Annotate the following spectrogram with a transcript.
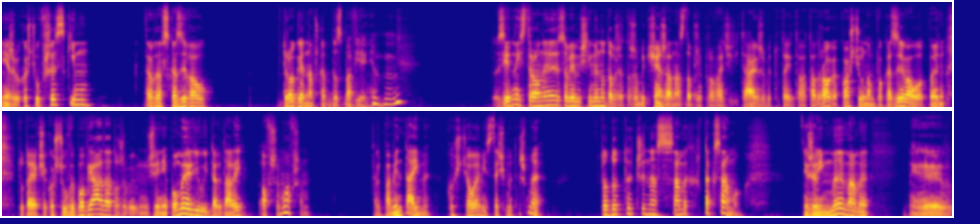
nie, żeby Kościół wszystkim, prawda, wskazywał drogę na przykład do zbawienia. Z jednej strony sobie myślimy, no dobrze, to żeby księża nas dobrze prowadzili, tak? Żeby tutaj ta, ta droga, Kościół nam pokazywał odpowiednio, tutaj jak się Kościół wypowiada, to żeby się nie pomylił i tak dalej. Owszem, owszem. Ale pamiętajmy, Kościołem jesteśmy też my. To dotyczy nas samych tak samo. Jeżeli my mamy, yy,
